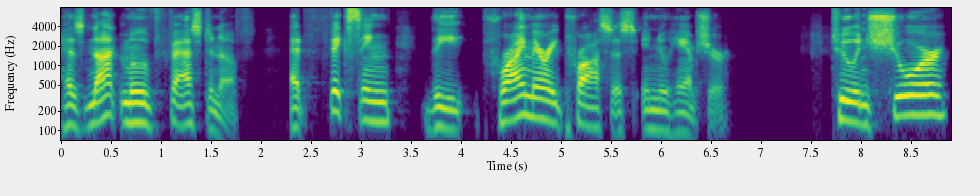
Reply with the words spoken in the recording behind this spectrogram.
has not moved fast enough at fixing the primary process in New Hampshire to ensure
